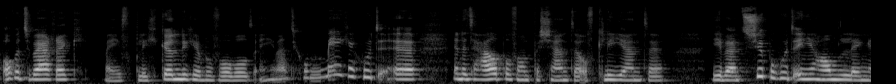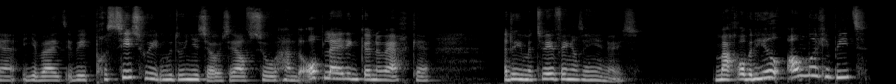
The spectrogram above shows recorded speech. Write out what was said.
op het werk. Ben je verpleegkundige bijvoorbeeld. En je bent gewoon mega goed uh, in het helpen van patiënten of cliënten. Je bent supergoed in je handelingen. Je weet, weet, precies hoe je het moet doen. Je zou zelfs zo aan de opleiding kunnen werken. En doe je met twee vingers in je neus. Maar op een heel ander gebied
